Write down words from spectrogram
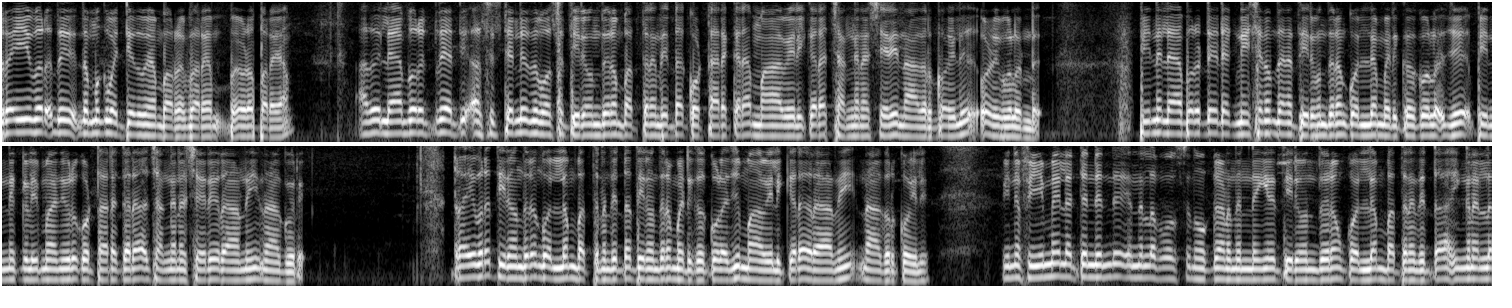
ഡ്രൈവർ ഇത് നമുക്ക് പറ്റിയത് ഞാൻ പറയാം ഇവിടെ പറയാം. അത് ലാബോറട്ടറി അസിസ്റ്റന്റ് എന്ന് പോസ്റ്റ് തിരുവനന്തപുരം പത്തനംതിട്ട കൊട്ടാരക്കര മാവേലിക്കര ചങ്ങനാശ്ശേരി നാഗർകോവിൽ ഒഴിവുകളുണ്ട്. പിന്നെ ലാബോറട്ടറി ടെക്നീഷ്യനും തന്നെ തിരുവനന്തപുരം കൊല്ലം മെഡിക്കൽ കോളേജ് പിന്നെ Kilimanoor Kottarakkara Changanassery Ranni Nagoor. Driver Thiruvananthapuram Kollam Pathanamthitta Thiruvananthapuram medical college Mavelikkara Ranni Nagercoil. പിന്നെ ഫീമെയിൽ അറ്റൻഡന്റ് എന്നുള്ള പോസ്റ്റ് നോക്കുകയാണെന്നുണ്ടെങ്കിൽ തിരുവനന്തപുരം കൊല്ലം പത്തനംതിട്ട ഇങ്ങനെയുള്ള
